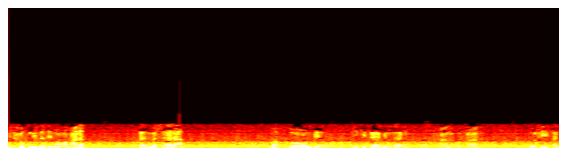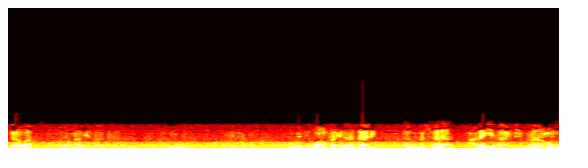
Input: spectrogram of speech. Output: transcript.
في الحكم الذي مر معنا؟ فالمسألة مقطوع بها في كتاب الله سبحانه وتعالى وفي فتاوى علماء هذه الأمة وفي الحديث. وبالإضافة إلى ذلك المسألة عليها إجماع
